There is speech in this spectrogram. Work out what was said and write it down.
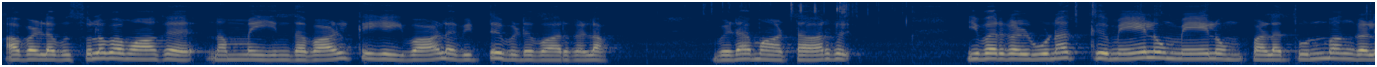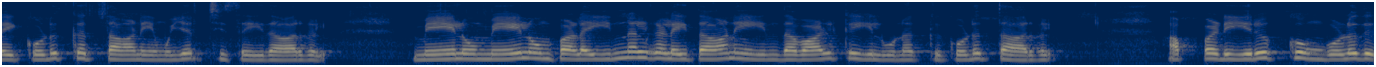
அவ்வளவு சுலபமாக நம்மை இந்த வாழ்க்கையை வாழ விட்டு விடுவார்களா? விடமாட்டார்கள். இவர்கள் உனக்கு மேலும் மேலும் பல துன்பங்களை கொடுக்கத்தானே முயற்சி செய்தார்கள். மேலும் மேலும் பல இன்னல்களை தானே இந்த வாழ்க்கையில் உனக்கு கொடுத்தார்கள். அப்படி இருக்கும் பொழுது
